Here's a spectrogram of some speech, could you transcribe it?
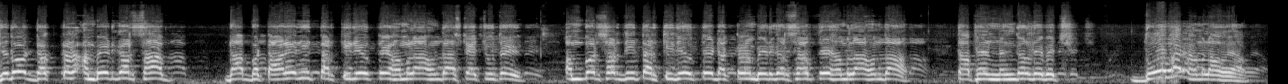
ਜਦੋਂ ਡਾਕਟਰ ਅੰਬੇਡਕਰ ਸਾਹਿਬ ਦਾ ਬਟਾਲੇ ਦੀ ਧਰਤੀ ਦੇ ਉੱਤੇ ਹਮਲਾ ਹੁੰਦਾ ਸਟੈਚੂ ਤੇ ਅੰਮ੍ਰਿਤਸਰ ਦੀ ਧਰਤੀ ਦੇ ਉੱਤੇ ਡਾਕਟਰ ਅੰਬੇਡਕਰ ਸਾਹਿਬ ਤੇ ਹਮਲਾ ਹੁੰਦਾ ਤਾਂ ਫਿਰ ਨੰਗਲ ਦੇ ਵਿੱਚ ਦੋ ਵਾਰ ਹਮਲਾ ਹੋਇਆ।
